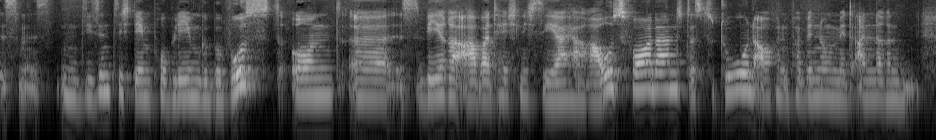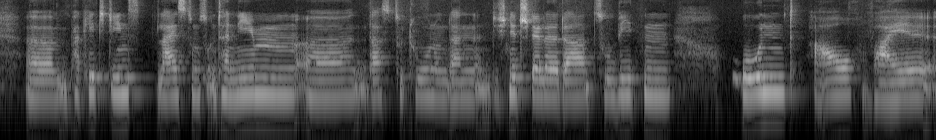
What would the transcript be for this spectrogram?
es, es, die sind sich dem Problem bewusst und äh, es wäre aber technisch sehr herausfordernd, das zu tun, auch in Verbindung mit anderen äh, Paketdienstleistungsunternehmen das zu tun, um dann die Schnittstelle da zu bieten und auch weil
